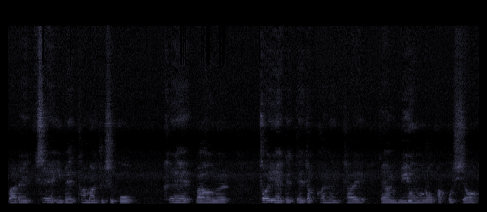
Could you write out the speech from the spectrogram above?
말을 제 입에 담아주시고 그의 마음을 저희에게 대적하는 자에 대한 미움으로 바꾸시어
